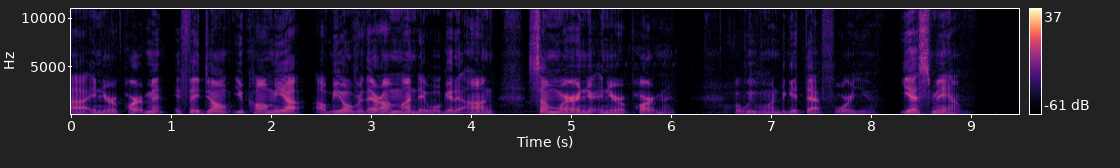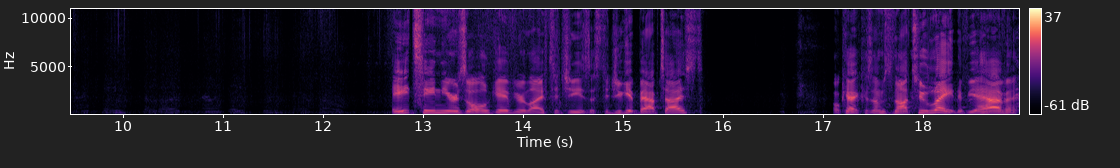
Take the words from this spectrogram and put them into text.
uh, in your apartment. If they don't, you call me up. I'll be over there on Monday. We'll get it hung somewhere in your, in your apartment. But we wanted to get that for you. Yes, ma'am. 18 years old, gave your life to Jesus. Did you get baptized? Okay, because it's not too late if you haven't.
